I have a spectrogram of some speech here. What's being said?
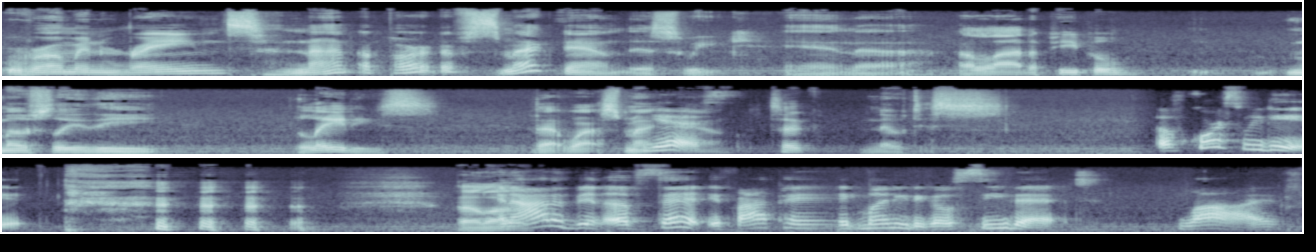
Roman Reigns not a part of SmackDown this week, and uh, a lot of people, mostly the ladies that watch SmackDown, Yes. took notice. Of course we did. A lot. And I'd have been upset if I paid money to go see that. live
